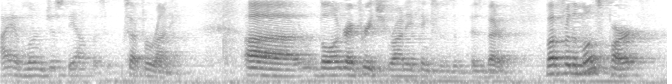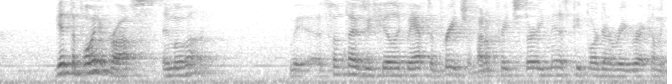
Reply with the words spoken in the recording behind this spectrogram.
I have learned just the opposite, except for Ronnie. Uh, the longer I preach, Ronnie thinks is, the, is better. But for the most part, get the point across and move on. Uh, sometimes we feel like we have to preach. If I don't preach 30 minutes, people are going to regret coming.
